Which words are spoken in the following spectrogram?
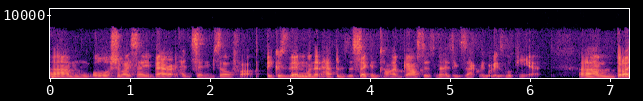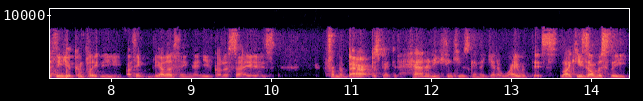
um, or should I say, Barrett had set himself up because then when it happens the second time, Garces knows exactly what he's looking at. Um, but I think you're completely. I think the other thing then you've got to say is, from a Barrett perspective, how did he think he was going to get away with this? Like he's obviously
